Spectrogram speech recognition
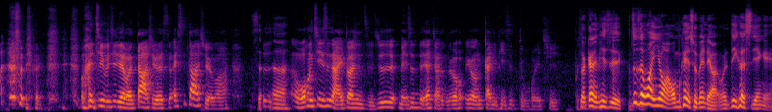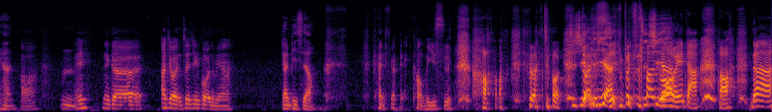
我还记不记得我们大学的时候？哎，是大学吗？是嗯，我忘记是哪一段日子，就是每次人家讲什么，用干你屁事堵回去。不是，干你屁事，这是万用啊！我们可以随便聊，我立刻时间给你看。好啊，嗯，哎，那个阿九，你最近过得怎么样？干你屁事哦！看看我意思，好，就继续继续，不知道怎么回答。好，那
